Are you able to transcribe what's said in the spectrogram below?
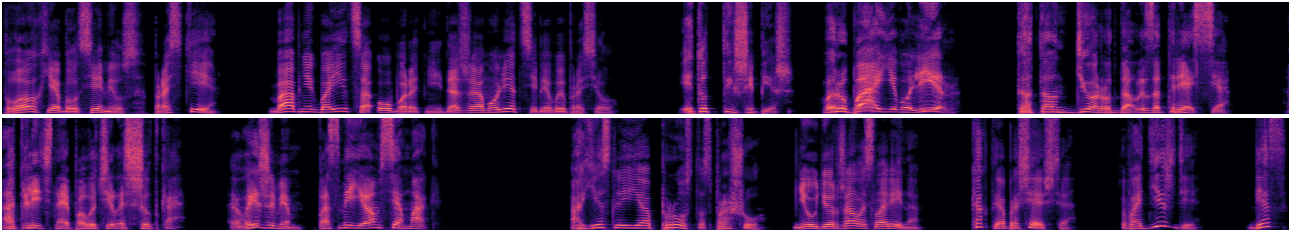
«Плох я был, Семиус, прости. Бабник боится оборотней, даже амулет себе выпросил». «И тут ты шипишь. Вырубай его, Лир!» То-то он дёру дал и затрясся. Отличная получилась шутка. Выживем, посмеемся, маг. А если я просто спрошу? Не удержалась Ларейна. Как ты обращаешься? В одежде? Без?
